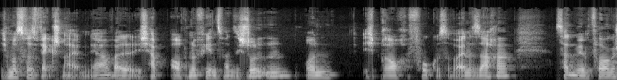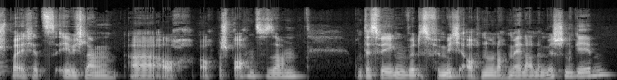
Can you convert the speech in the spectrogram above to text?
ich muss was wegschneiden, ja, weil ich habe auch nur 24 Stunden und ich brauche Fokus auf eine Sache. Das hatten wir im Vorgespräch jetzt ewig lang äh, auch, auch besprochen zusammen. Und deswegen wird es für mich auch nur noch Man on a Mission geben.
